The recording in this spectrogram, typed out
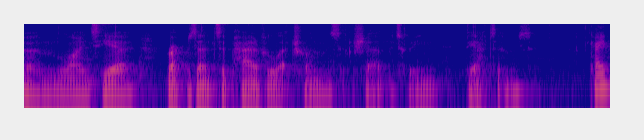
um, lines here represents a pair of electrons shared between the atoms. Okay,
